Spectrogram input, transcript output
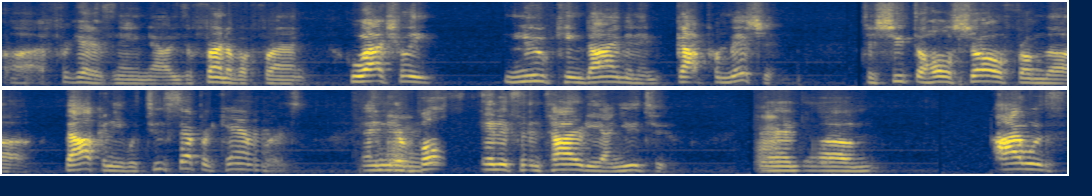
uh, I forget his name now. He's a friend of a friend who actually knew King Diamond and got permission to shoot the whole show from the balcony with two separate cameras, and they're Mhm. both in its entirety on YouTube. And um, I was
